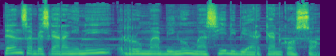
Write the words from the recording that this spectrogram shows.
Dan sampai sekarang ini rumah bingung masih dibiarkan kosong.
